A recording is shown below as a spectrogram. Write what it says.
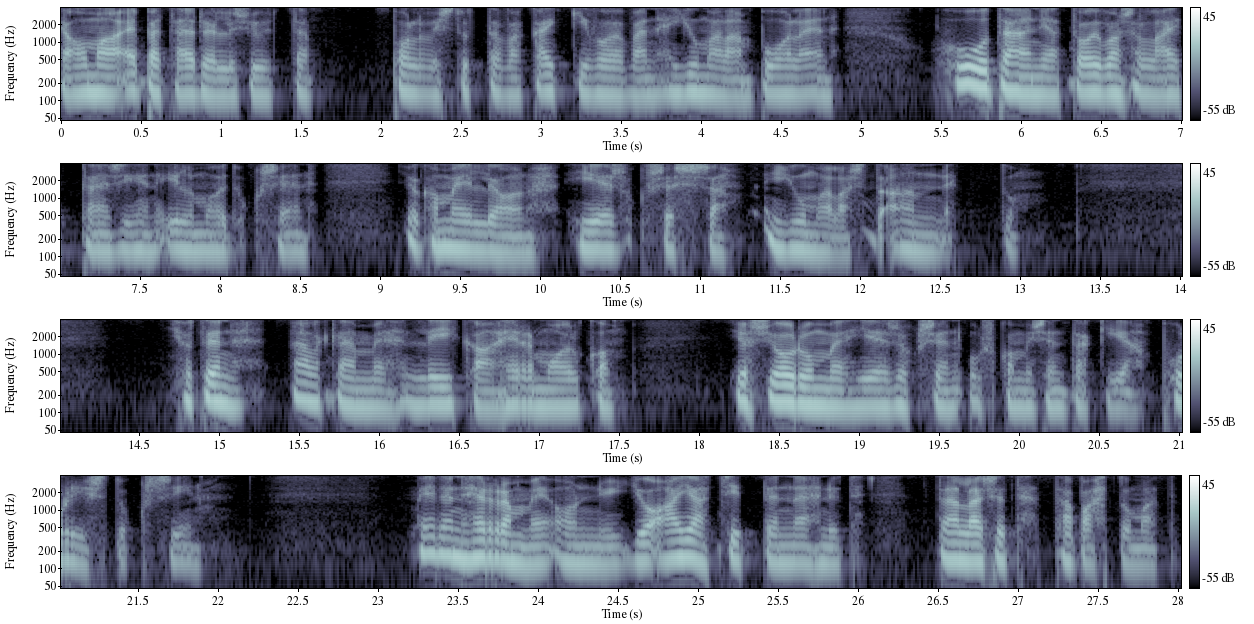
ja omaa epätäydellisyyttä polvistuttava kaikki voivan Jumalan puoleen, huutaan ja toivonsa laittaen siihen ilmoitukseen – joka meille on Jeesuksessa Jumalasta annettu. Joten älkäämme liikaa hermoilko, jos joudumme Jeesuksen uskomisen takia puristuksiin. Meidän Herramme on jo ajat sitten nähnyt tällaiset tapahtumat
